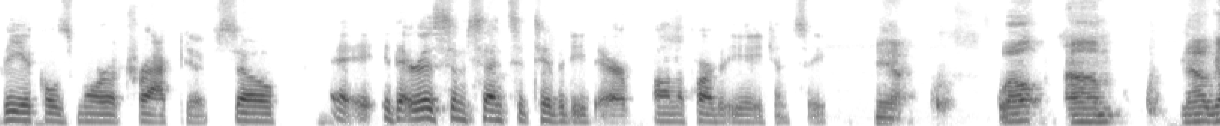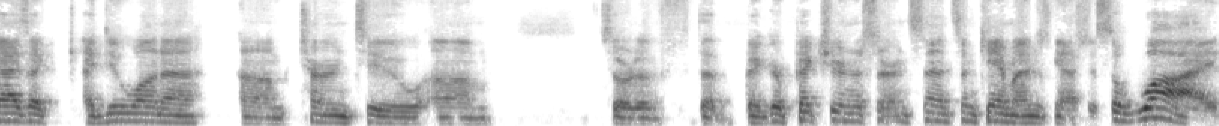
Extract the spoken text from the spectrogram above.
vehicles more attractive. So uh, there is some sensitivity there on the part of the agency. Yeah. Well, um, now, guys, I, I do want to um, turn to um, sort of the bigger picture in a certain sense. And Cam, I'm just going to ask you, so why,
